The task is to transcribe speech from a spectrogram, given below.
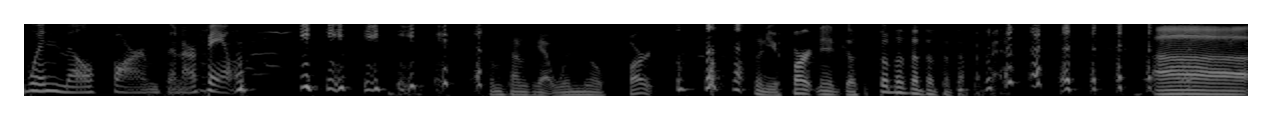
windmill farms in our family. Sometimes I got windmill farts. so when you fart and it goes. "Ba, ba, ba, ba, ba, ba, ba, ba." Uh,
